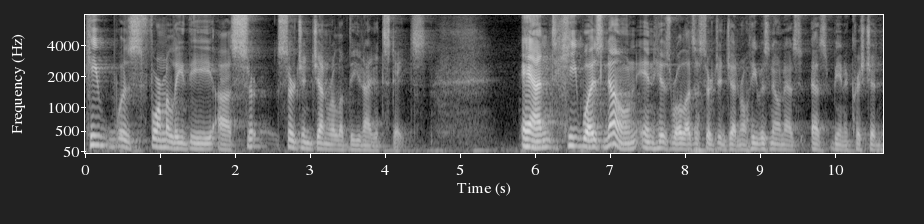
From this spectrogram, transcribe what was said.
He was formerly the uh, Sur- Surgeon General of the United States. And he was known in his role as a Surgeon General, he was known as, as being a Christian.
